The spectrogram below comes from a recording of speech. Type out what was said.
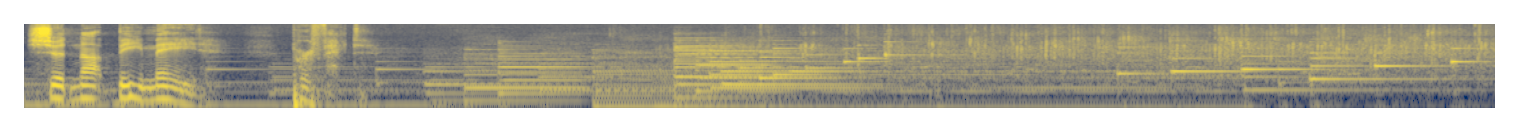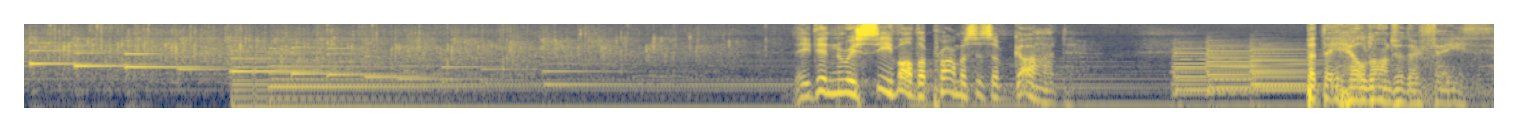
should not be made perfect. They didn't receive all the promises of God, but they held on to their faith.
